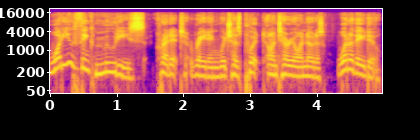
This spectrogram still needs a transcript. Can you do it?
What do you think Moody's credit rating, which has put Ontario on notice, what do they do?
